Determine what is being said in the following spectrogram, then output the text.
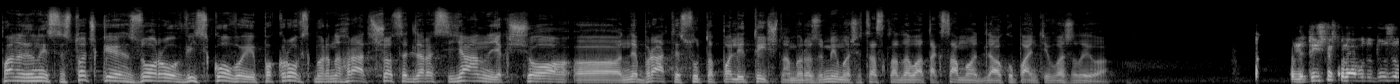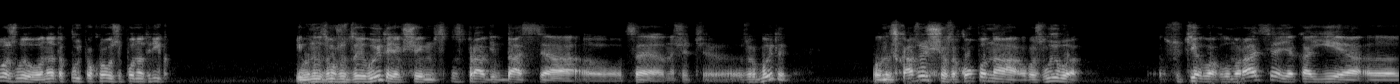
Пане Денисе, з точки зору військової Покровськ, Мирноград, що це для росіян, якщо е, не брати суто політично, ми розуміємо, що ця складова так само для окупантів важлива. Політична складова буде дуже важлива. Вони атакують Покров вже понад рік. І вони зможуть заявити, якщо їм справді вдасться е, це значить, е, зробити, вони скажуть, що захоплена важлива суттєва агломерація, яка є е,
